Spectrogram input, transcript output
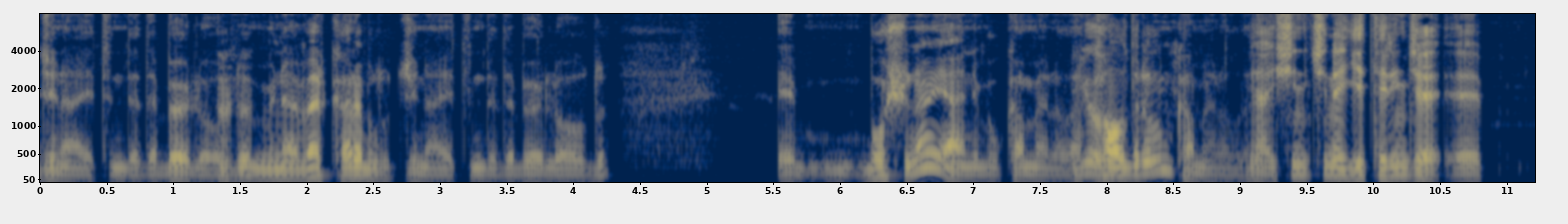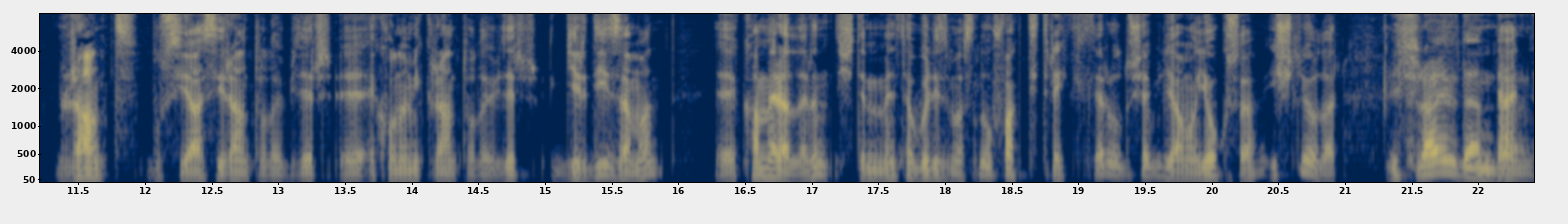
cinayetinde de böyle oldu. Hı hı. Münevver Karabulut cinayetinde de böyle oldu. E, boşuna yani bu kameralar. Yok. Kaldıralım kameraları. Ya işin içine yeterince e, rant, bu siyasi rant olabilir, e, ekonomik rant olabilir. Girdiği zaman e, kameraların işte metabolizmasında ufak titreklikler oluşabiliyor ama yoksa işliyorlar. İsrail'den de yani,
